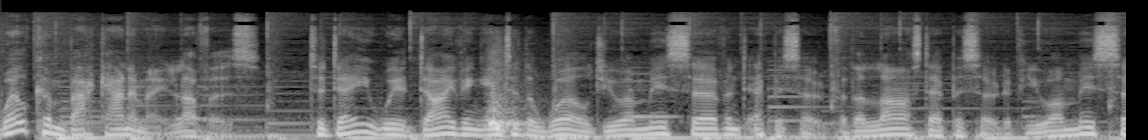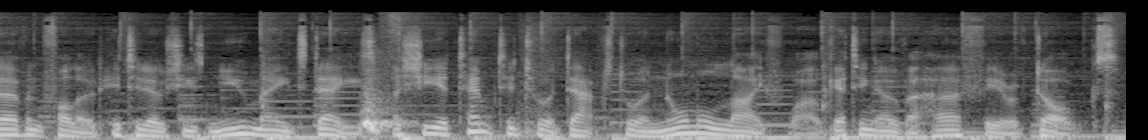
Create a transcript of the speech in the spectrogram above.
Welcome back, anime lovers. Today we're diving into the world You Are Ms. Servant episode. For the last episode of You Are Ms. Servant followed Hitoyoshi's new maid's days as she attempted to adapt to a normal life while getting over her fear of dogs.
